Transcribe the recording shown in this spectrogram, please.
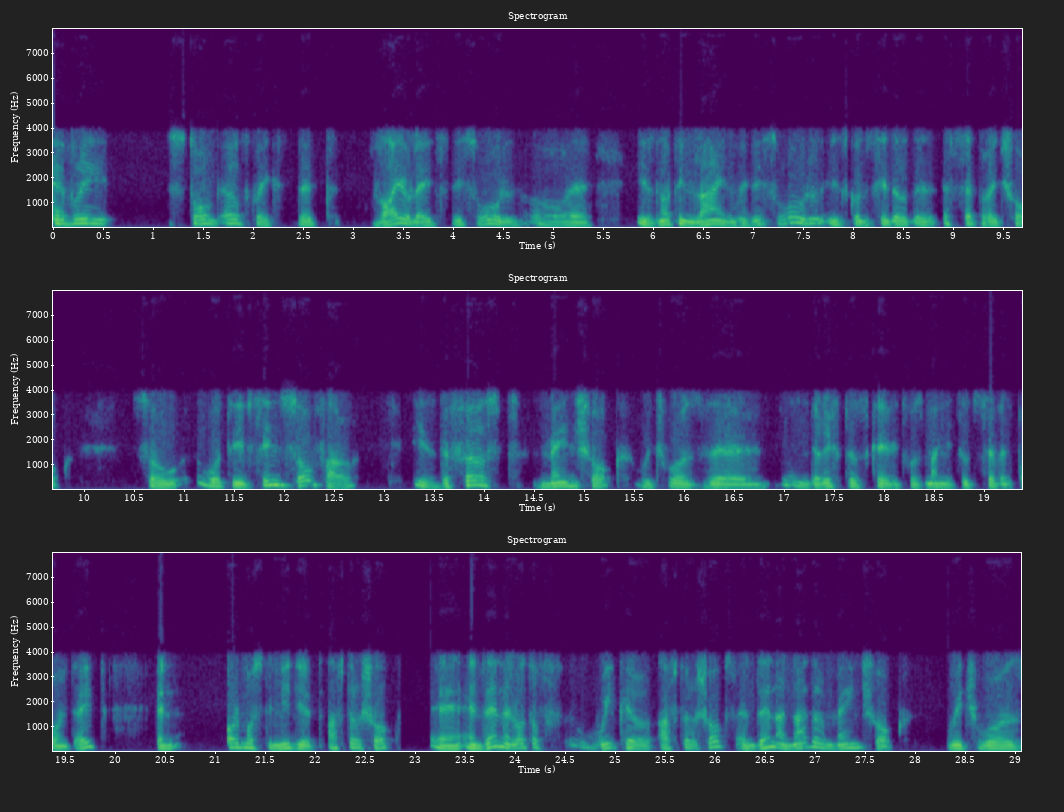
every strong earthquake that violates this rule or uh, is not in line with this rule is considered a, a separate shock. So, what we've seen so far is the first main shock, which was uh, in the Richter scale, it was magnitude 7.8, and almost immediate aftershock, uh, and then a lot of weaker aftershocks, and then another main shock, which was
